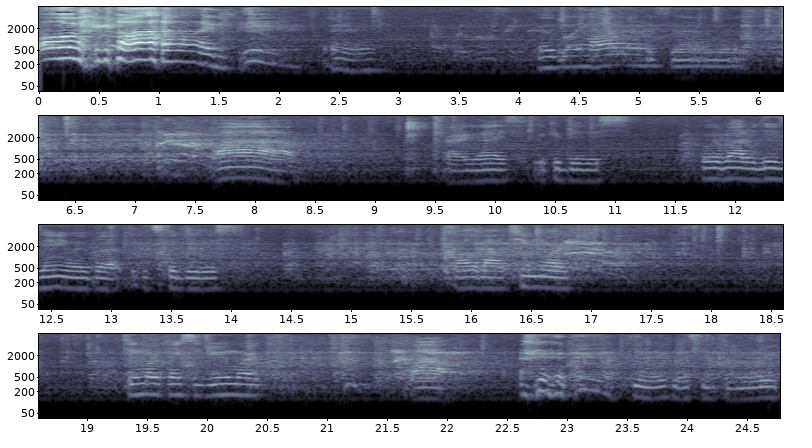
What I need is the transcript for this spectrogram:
Oh my god! It'll be hard. Wow. Alright, guys, we can do this. We're about to lose anyway, but we can still do this. It's all about teamwork. Teamwork makes the dream work. Teamwork makes the dream work.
